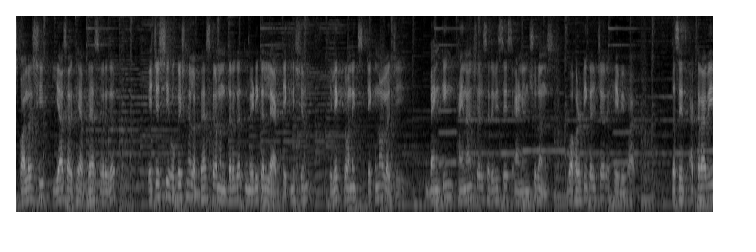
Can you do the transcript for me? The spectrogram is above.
scholarship यासारखे अभ्यासवर्ग एच एस सी व्होकेशनल अभ्यासक्रम अंतर्गत medical lab technician electronics technology banking financial services and insurance व हॉर्टिकल्चर हे विभाग. तसेच अकरावी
